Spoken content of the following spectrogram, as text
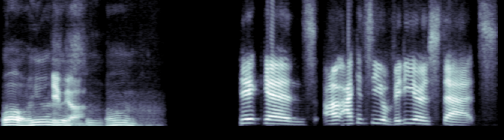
Whoa, he was Keep just gone. Dickens, I, I can see your video stats.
